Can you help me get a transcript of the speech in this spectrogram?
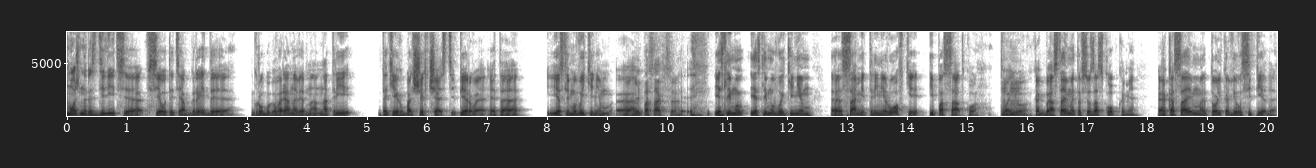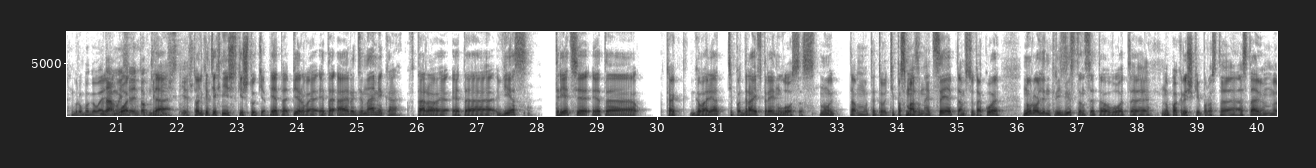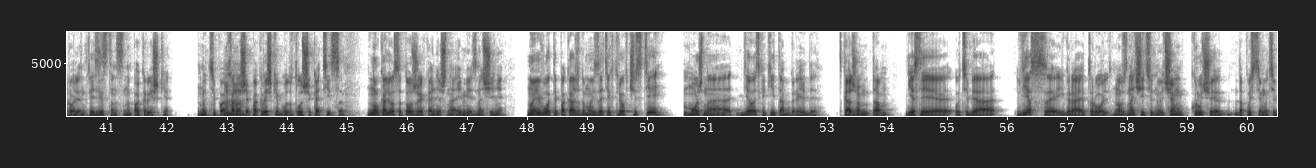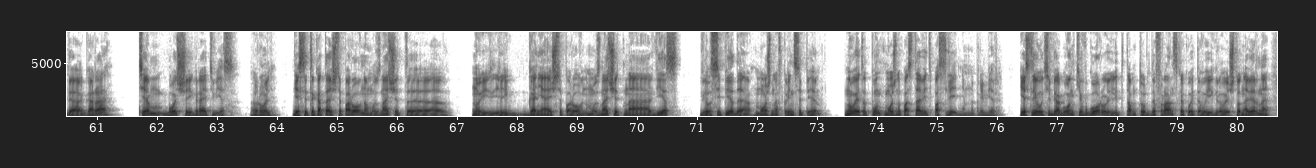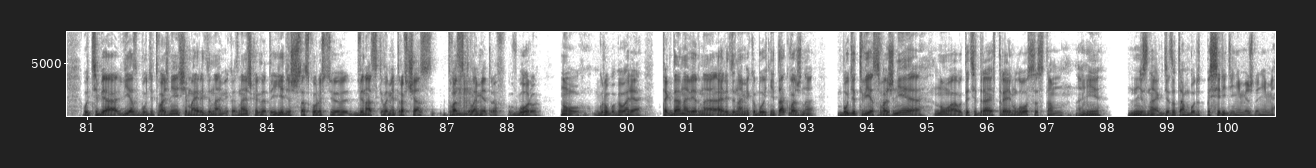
можно разделить э, все вот эти апгрейды, грубо говоря, наверное, на три таких больших части. Первое — это если мы выкинем... Э, Липосакцию. Если мы, если мы выкинем э, сами тренировки и посадку твою, угу. как бы оставим это все за скобками. Э, касаемо только велосипеда, грубо говоря. Да, мы вот, сегодня только технические да, штуки. Только технические штуки. Это первое, это аэродинамика. Второе, это вес. Третье, это как говорят, типа drivetrain losses. Ну, там вот это вот типа смазанная цепь, там все такое. Ну, rolling resistance это вот, э, ну, покрышки просто оставим, rolling resistance на покрышке. Ну, типа, угу. хорошие покрышки будут лучше катиться. Ну, колеса тоже, конечно, имеют значение. Ну и вот, и по каждому из этих трех частей можно делать какие-то апгрейды. Скажем, там, если у тебя вес э, играет роль, но значительную. Чем круче, допустим, у тебя гора, тем больше играет вес роль. Если ты катаешься по ровному, значит, э, ну или гоняешься по ровному, значит на вес велосипеда можно, в принципе, ну этот пункт можно поставить последним, например. Если у тебя гонки в гору или ты там Тур де Франс какой-то выигрываешь, то, наверное, у тебя вес будет важнее, чем аэродинамика. Знаешь, когда ты едешь со скоростью 12 км в час, 20 mm-hmm. км в гору, ну, грубо говоря, тогда, наверное, аэродинамика будет не так важна, будет вес важнее, ну, а вот эти drive-train losses там, они, не знаю, где-то там будут посередине между ними.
